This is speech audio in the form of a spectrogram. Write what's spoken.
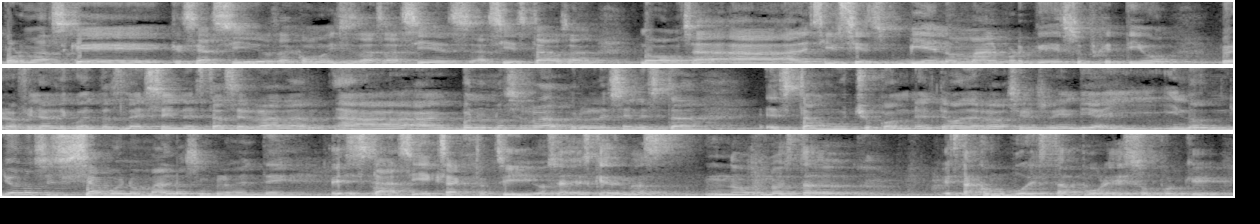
por más que, que sea así, o sea, como dices, as- así es, así está, o sea, no vamos a, a- a decir si es bien o mal porque es subjetivo, pero a final de cuentas la escena está cerrada, a- bueno, no cerrada, pero la escena está, está mucho con el tema de relaciones hoy en día, y, y no, yo no sé si sea bueno o malo, simplemente Es- está así, exacto. Sí, o sea, es que además no, no está, está compuesta por eso, porque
